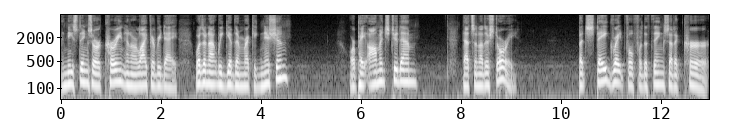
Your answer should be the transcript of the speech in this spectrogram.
And these things are occurring in our life every day. Whether or not we give them recognition or pay homage to them, that's another story but stay grateful for the things that occur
